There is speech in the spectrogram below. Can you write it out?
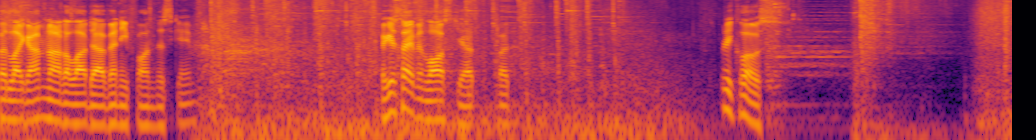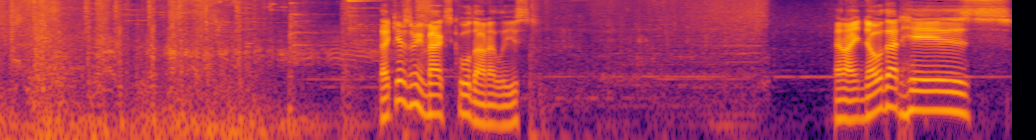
But, like, I'm not allowed to have any fun this game. I guess I haven't lost yet, but... It's pretty close. That gives me max cooldown at least. And I know that his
